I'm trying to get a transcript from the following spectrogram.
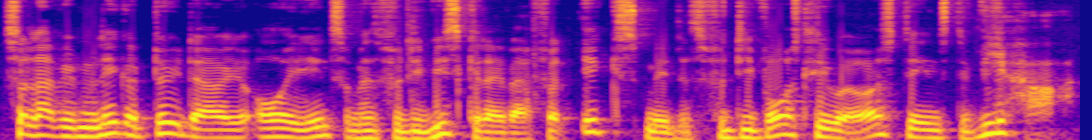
så lader vi dem ligge og dø der over i ensomhed, fordi vi skal da i hvert fald ikke smittes, fordi vores liv er også det eneste, vi har.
